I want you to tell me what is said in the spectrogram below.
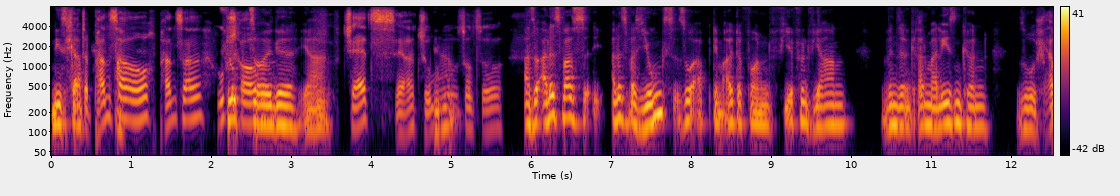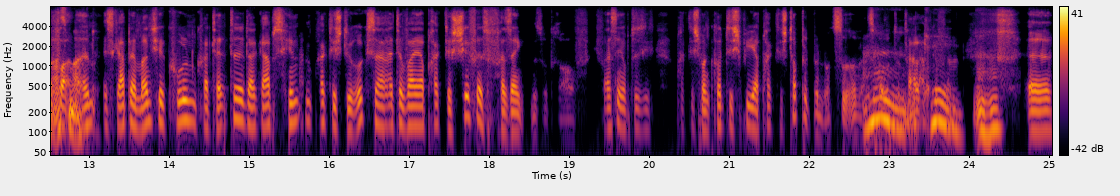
Nee, ich hatte Panzer ach, auch, Panzer, Hubschrauber. Flugzeuge, ja. Jets, ja, Jumbos ja. und so. Also alles, was, alles, was Jungs so ab dem Alter von vier, fünf Jahren wenn sie gerade mal lesen können, so Spaß ja, vor macht. allem, es gab ja manche coolen Quartette, da gab es hinten praktisch die Rückseite, war ja praktisch Schiffe versenken so drauf. Ich weiß nicht, ob du sie praktisch, man konnte das Spiel ja praktisch doppelt benutzen oder so, ah, total okay. abgefahren. Äh,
